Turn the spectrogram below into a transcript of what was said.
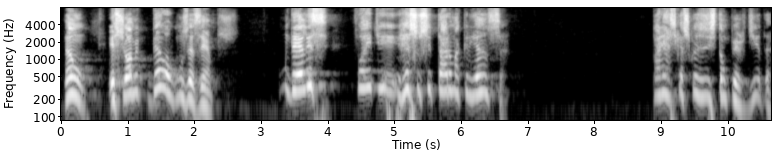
Então, esse homem deu alguns exemplos. Um deles foi de ressuscitar uma criança. Parece que as coisas estão perdidas.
